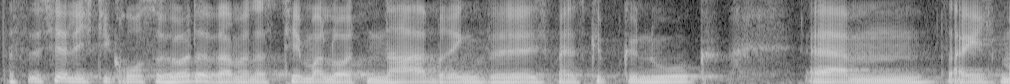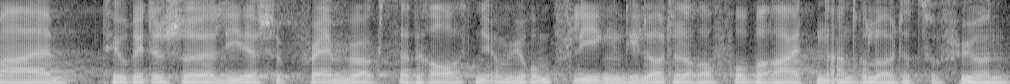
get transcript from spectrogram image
das ist sicherlich die große Hürde, wenn man das Thema Leuten nahebringen will. Ich meine, es gibt genug, ähm, sage ich mal, theoretische Leadership-Frameworks da draußen, die irgendwie rumfliegen, die Leute darauf vorbereiten, andere Leute zu führen.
